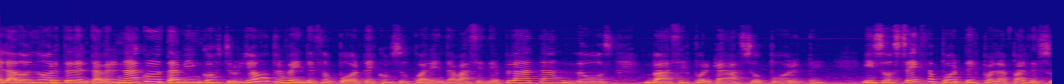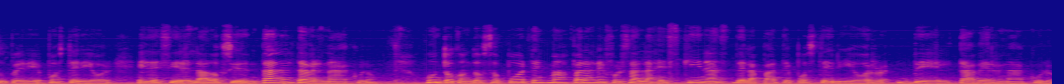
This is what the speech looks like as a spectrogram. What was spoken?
el lado norte del tabernáculo también construyó otros 20 soportes con sus 40 bases de plata, dos bases por cada soporte. Hizo seis soportes por la parte superior, posterior, es decir, el lado occidental del tabernáculo, junto con dos soportes más para reforzar las esquinas de la parte posterior del tabernáculo.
